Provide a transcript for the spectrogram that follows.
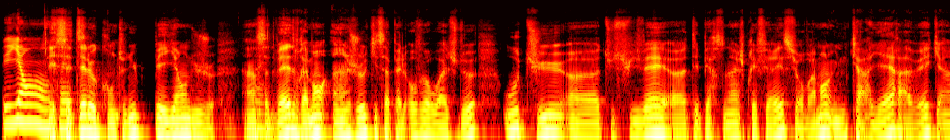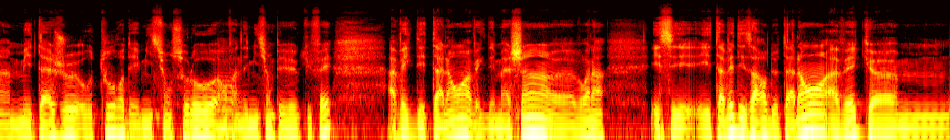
payant. en et c'était le contenu payant du jeu. Hein, Ouais. Ça devait être vraiment un jeu qui s'appelle Overwatch 2, où tu, euh, tu suivais euh, tes personnages préférés sur vraiment une carrière avec un méta-jeu autour des missions solo, euh, Ouais. enfin des missions PvE que tu fais, avec des talents, avec des machins, euh, voilà. Et tu avais des arbres de talents avec, euh,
